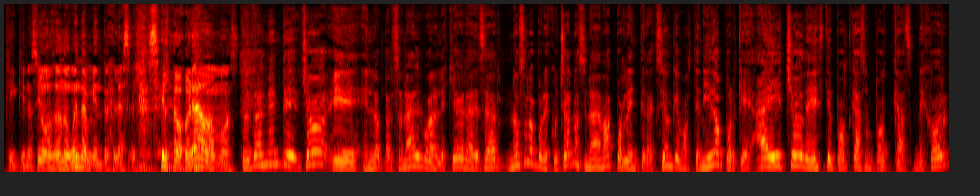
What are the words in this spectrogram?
que, que nos íbamos dando cuenta mientras las, elaborábamos. Totalmente. Yo, eh, en lo personal, bueno, les quiero agradecer no solo por escucharnos, sino además por la interacción que hemos tenido, porque ha hecho de este podcast un podcast mejor.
